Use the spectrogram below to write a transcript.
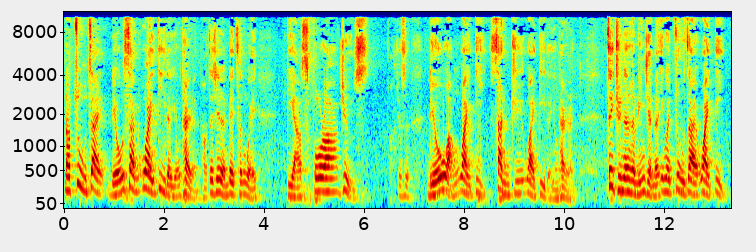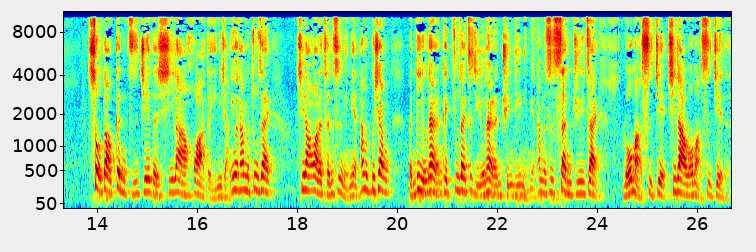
那住在流散外地的犹太人，好，这些人被称为 diaspora Jews，啊，就是流亡外地、散居外地的犹太人。这群人很明显的，因为住在外地，受到更直接的希腊化的影响，因为他们住在希腊化的城市里面，他们不像本地犹太人可以住在自己犹太人群体里面，他们是散居在。罗马世界、希腊罗马世界的，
